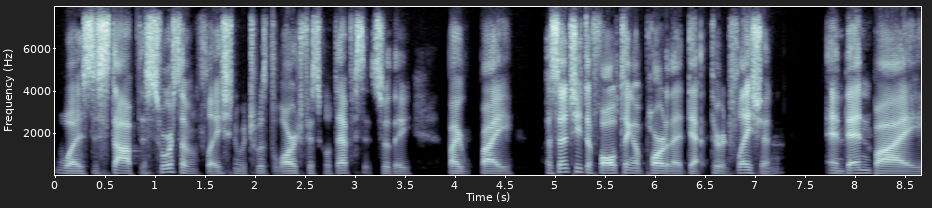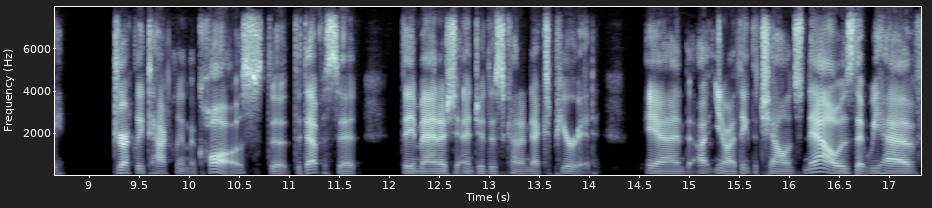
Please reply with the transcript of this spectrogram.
was to stop the source of inflation, which was the large fiscal deficit. So they by by essentially defaulting a part of that debt through inflation, and then by directly tackling the cause, the the deficit, they managed to enter this kind of next period. And uh, you know, I think the challenge now is that we have,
